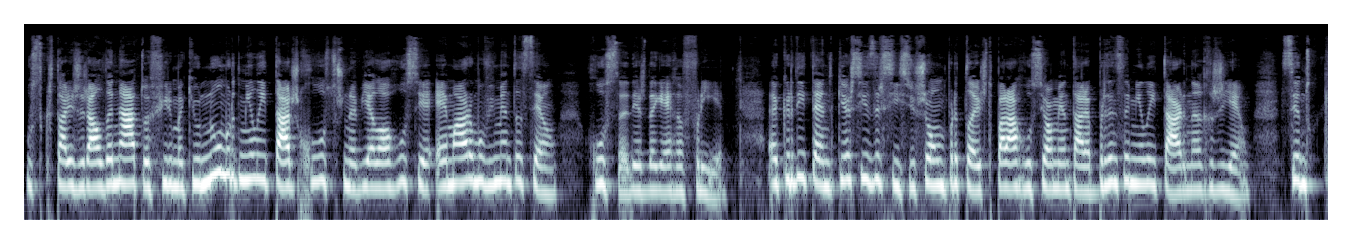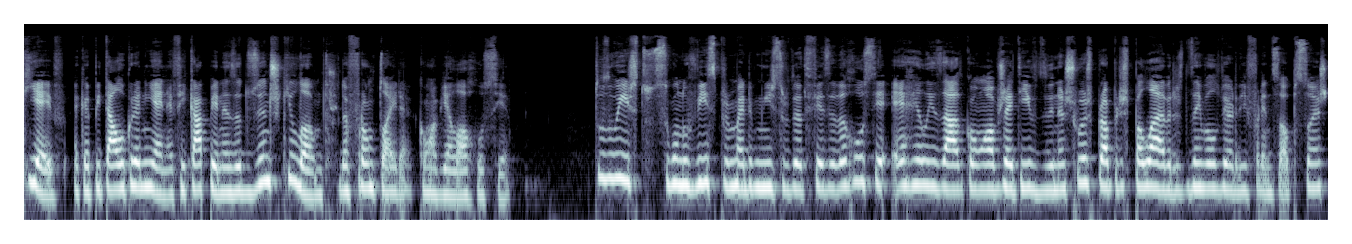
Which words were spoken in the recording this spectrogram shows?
O secretário-geral da NATO afirma que o número de militares russos na Bielorrússia é a maior movimentação russa desde a Guerra Fria, acreditando que estes exercícios são um pretexto para a Rússia aumentar a presença militar na região, sendo que Kiev, a capital ucraniana, fica apenas a 200 km da fronteira com a Bielorrússia. Tudo isto, segundo o vice-primeiro-ministro da Defesa da Rússia, é realizado com o objetivo de, nas suas próprias palavras, desenvolver diferentes opções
